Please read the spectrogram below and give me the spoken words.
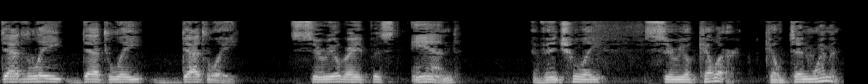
deadly, deadly, deadly serial rapist and eventually serial killer. Killed ten women.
